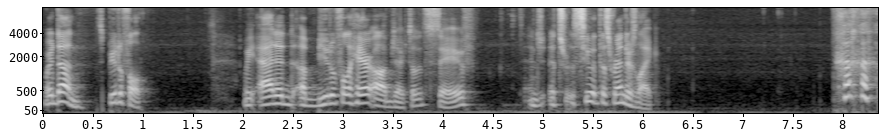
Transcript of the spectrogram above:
We're done. It's beautiful. We added a beautiful hair object. So let's save and let's see what this renders like.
